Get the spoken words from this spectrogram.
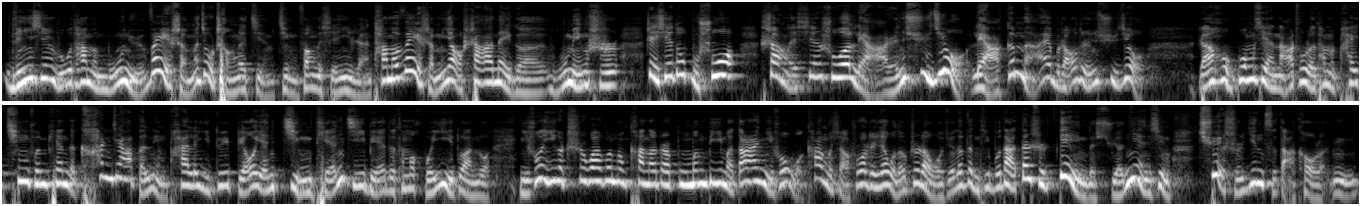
林心如他们母女为什么就成了警警方的嫌疑人，他们为什么要杀那个无名尸，这些都不说，上来先说俩人叙旧，俩根本挨不着的人叙旧。然后光线拿出了他们拍青春片的看家本领，拍了一堆表演景甜级别的他们回忆段落。你说一个吃瓜观众看到这儿不懵逼吗？当然，你说我看过小说这些我都知道，我觉得问题不大。但是电影的悬念性确实因此打扣了，嗯，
